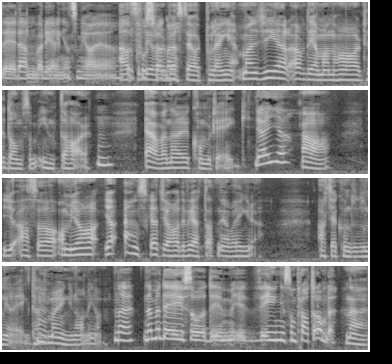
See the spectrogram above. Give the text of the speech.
Det är den värderingen som jag är Alltså det var det bästa jag hört på länge. Man ger av det man har till de som inte har. Mm. Även när det kommer till ägg. Ja, ja. Ja, alltså om jag, jag önskar att jag hade vetat när jag var yngre. Att jag kunde donera ägg. Det hade Mm. man ju ingen aning om. Nej. Nej, men det är ju så. Det är, det är ju ingen som pratar om det. Nej.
